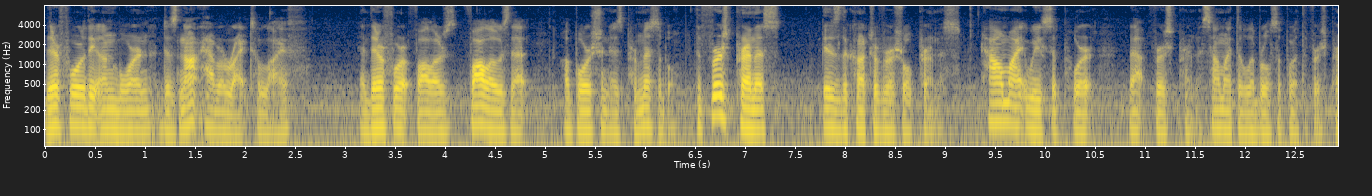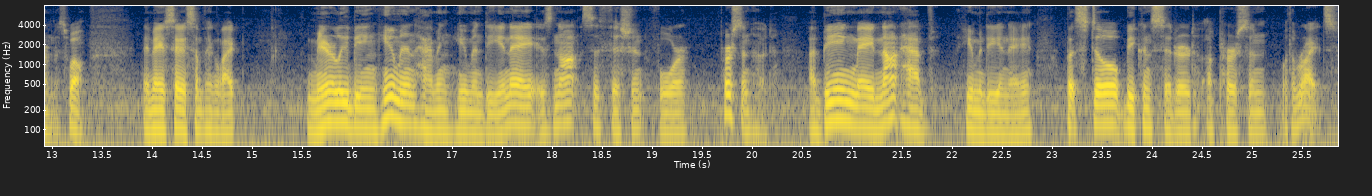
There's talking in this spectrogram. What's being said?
therefore, the unborn does not have a right to life, and therefore it follows, follows that abortion is permissible. The first premise is the controversial premise. How might we support that first premise? How might the liberals support the first premise? Well, they may say something like, merely being human, having human DNA, is not sufficient for personhood. A being may not have human DNA, but still be considered a person with rights.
